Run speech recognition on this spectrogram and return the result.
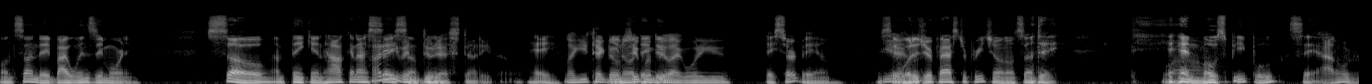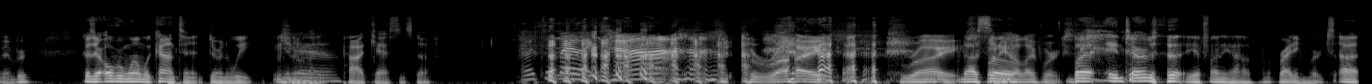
on Sunday by Wednesday morning. So I'm thinking, how can I How say do you even something? do that study though? Hey, Like you take You those know people and be like, "What do you?" they survey them. They say, Yeah. "What did your pastor preach on on Sunday?" And most people say, "I don't remember," because they're overwhelmed with content during the week. You know, True. like podcasts and stuff. I would say by like. right, right. No, it's funny how life works. But in terms of, yeah, funny how writing works. Uh,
